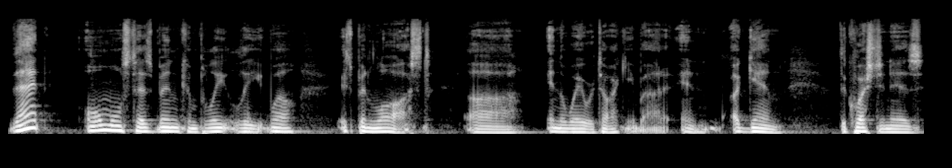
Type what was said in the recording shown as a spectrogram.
That almost has been completely well. It's been lost uh, in the way we're talking about it. And again, the question is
